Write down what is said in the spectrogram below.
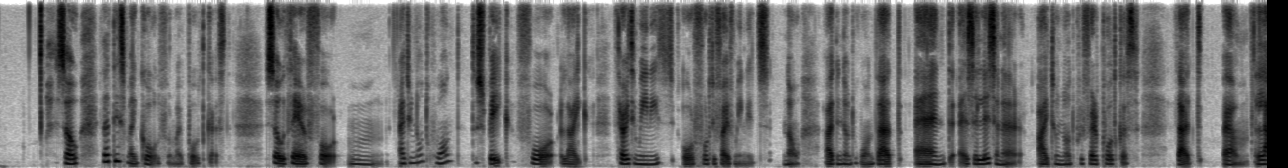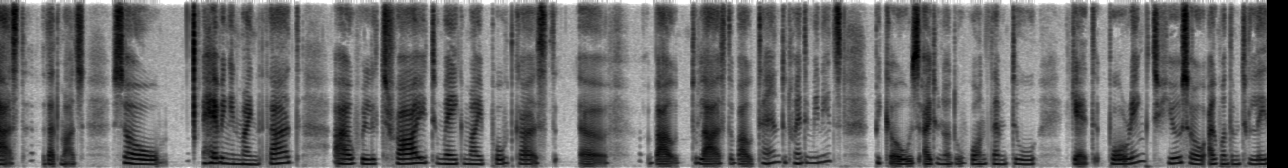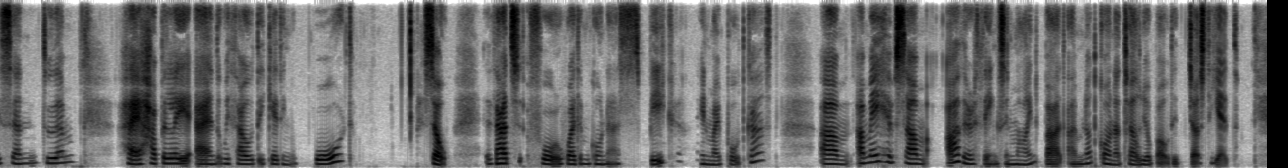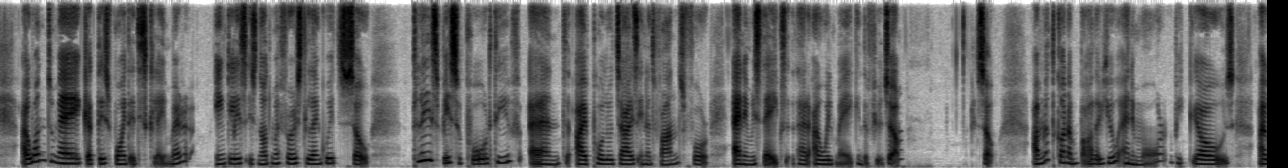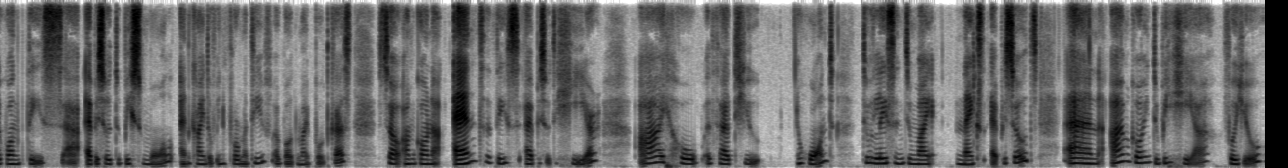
So that is my goal for my podcast. So therefore, mm I do not want to speak for like 30 minutes or 45 minutes. No, I do not want that. And as a listener, I do not prefer podcasts that um, last that much. So having in mind that, I will try to make my podcast uh, about to last about 10 to 20 minutes because I do not want them to get boring to you. So I want them to listen to them happily and without getting bored. So that's for what I'm gonna speak in my podcast. Um, I may have some other things in mind, but I'm not gonna tell you about it just yet. I want to make at this point a disclaimer. English is not my first language, so please be supportive and I apologize in advance for any mistakes that I will make in the future. So, I'm not gonna bother you anymore because I want this uh, episode to be small and kind of informative about my podcast. So I'm gonna end this episode here. I hope that you want to listen to my next episodes, and I'm going to be here for you.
